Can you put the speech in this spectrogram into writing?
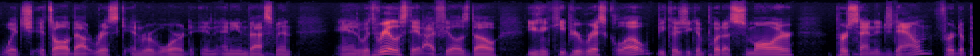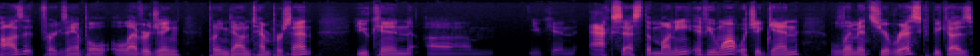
which it's all about risk and reward in any investment. And with real estate, I feel as though you can keep your risk low because you can put a smaller percentage down for a deposit. For example, leveraging, putting down 10%. You can um, you can access the money if you want, which again limits your risk because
